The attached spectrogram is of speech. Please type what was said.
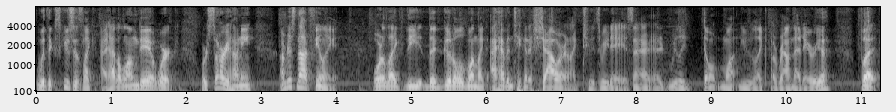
with excuses like, I had a long day at work, or sorry, honey, I'm just not feeling it. Or like the, the good old one, like, I haven't taken a shower in like two, three days, and I, I really don't want you like around that area. But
